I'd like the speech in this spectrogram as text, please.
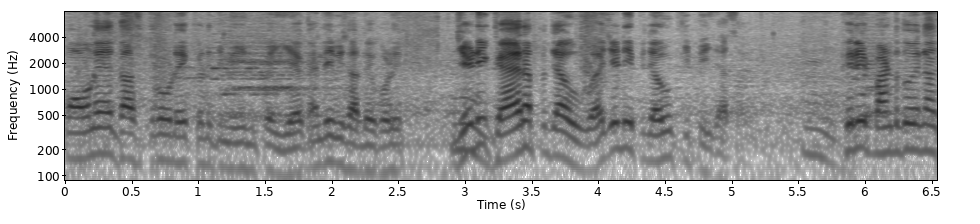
ਪੌਣੇ 10 ਕਰੋੜ ਏਕੜ ਜ਼ਮੀਨ ਪਈ ਹੈ ਕਹਿੰਦੇ ਵੀ ਸਾਡੇ ਕੋਲੇ। ਜਿਹੜੀ ਗੈਰ ਉਪਜਾਊ ਹੈ ਜਿਹੜੀ ਉਪਜਾਊ ਕੀਤੀ ਜਾ ਸਕਦੀ ਫਿਰ ਇਹ ਵੰਡ ਦਿਓ ਇਹਨਾਂ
